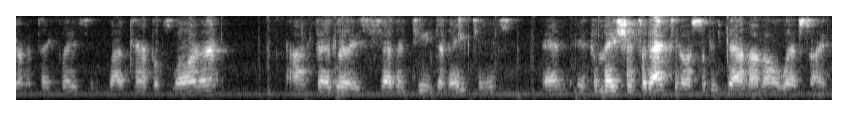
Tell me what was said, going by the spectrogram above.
going to take place in uh, Tampa, Florida, on February 17th and 18th. And information for that can also be found on our website.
